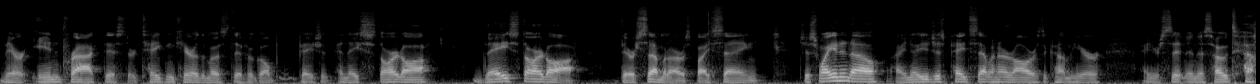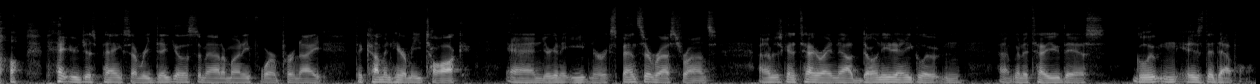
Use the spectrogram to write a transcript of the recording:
They're in practice. They're taking care of the most difficult patients. And they start off, they start off their seminars by saying, just want you to know, I know you just paid $700 to come here and you're sitting in this hotel that you're just paying some ridiculous amount of money for per night to come and hear me talk and you're going to eat in our expensive restaurants. And I'm just going to tell you right now don't eat any gluten. And I'm going to tell you this gluten is the devil.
